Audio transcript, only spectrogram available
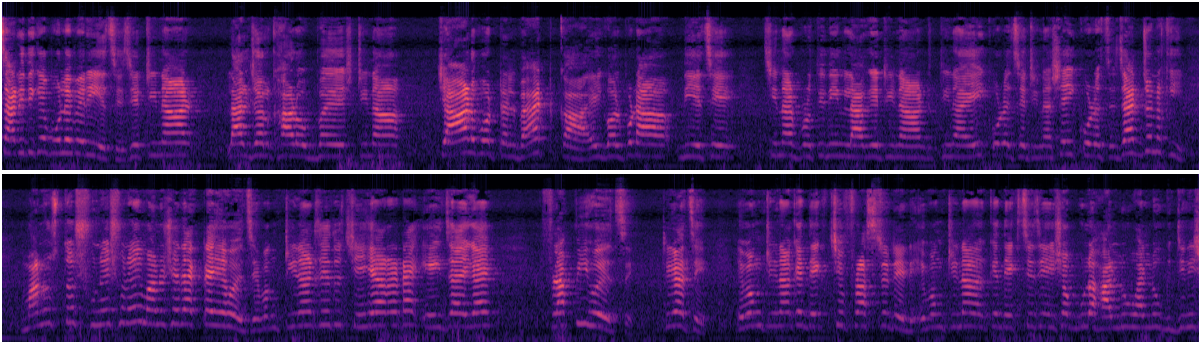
চারিদিকে বলে বেরিয়েছে যে টিনার লাল জল খাওয়ার অভ্যেস টিনা চার বোতল ব্যাটকা এই গল্পটা দিয়েছে টিনার প্রতিদিন লাগে টিনার টিনা এই করেছে, টিনা সেই করেছে। যার জন্য কি? মানুষ তো শুনে শুনেই মানুষের একটা এ হয়েছে এবং টিনার যেহেতু চেহারাটা এই জায়গায় ফ্লাপি হয়েছে, ঠিক আছে? এবং টিনাকে দেখছে ফ্রাস্ট্রেটেড এবং টিনাকে দেখছে যে এইসবগুলো হাল্লু হাল্লু জিনিস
